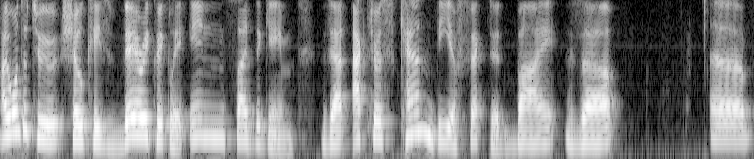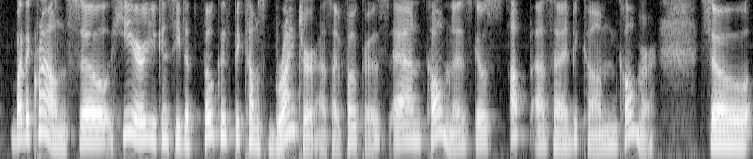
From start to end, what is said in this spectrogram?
I wanted to showcase very quickly inside the game that actors can be affected by the uh, by the crown. So here you can see that focus becomes brighter as I focus and calmness goes up as I become calmer. So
